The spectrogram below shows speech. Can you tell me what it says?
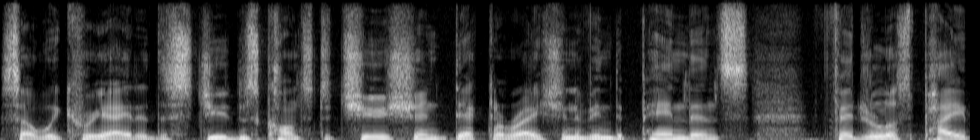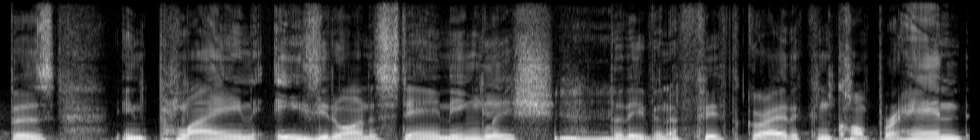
So we created the Students' Constitution, Declaration of Independence, Federalist Papers in plain, easy to understand English mm-hmm. that even a fifth grader can comprehend.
